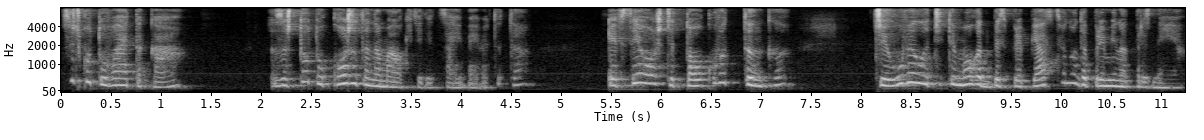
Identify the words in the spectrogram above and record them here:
Всичко това е така, защото кожата на малките деца и бебетата е все още толкова тънка, че лъчите могат безпрепятствено да преминат през нея.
